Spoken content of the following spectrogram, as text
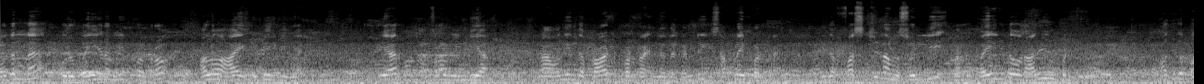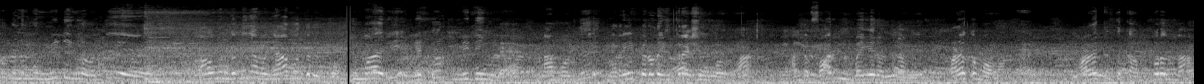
முதல்ல ஒரு பையனை மீட் பண்ணுறோம் ஹலோ ஹாய் எப்படி இருக்கீங்க? ஆர் ஃப்ரம் இந்தியா நான் வந்து இந்த ப்ராடக்ட் பண்ணுறேன் இந்த இந்த கண்ட்ரிக்கு சப்ளை பண்ணுறேன் இதை ஃபஸ்ட்டு நம்ம சொல்லி நம்ம பையன்கிட்ட ஒரு அறிமுகப்படுத்திடுவோம். அதுக்கப்புறம் ரெண்டு மூணு மீட்டிங்கில் வந்து அவங்களுக்கு வந்து நம்ம ஞாபகத்தில் இருக்கும். இது மாதிரி நெட்வொர்க் மீட்டிங்கில் நாம் வந்து நிறைய பேரோட இன்ட்ராக்ஷன் பண்ணலாம் அந்த ஃபாரின் பையர் வந்து நம்ம பழக்கமாவாங்க. பழக்கத்துக்கு அப்புறம் தான்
